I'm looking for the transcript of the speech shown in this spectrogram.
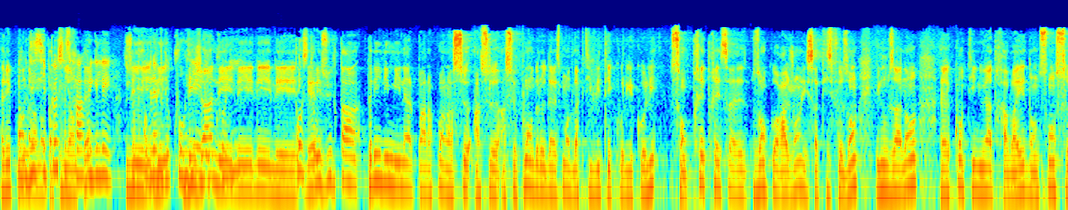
répondre à notre peu, clientèle. Ce sera réglé, ce problème de courrier Déjà, de les, les, résultats préliminaires par rapport à ce, à ce, à ce plan de redressement de l'activité courrier-colis sont très très encourageants et satisfaisants et nous allons continuer à travailler dans le sens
